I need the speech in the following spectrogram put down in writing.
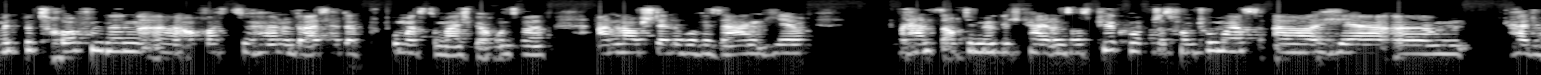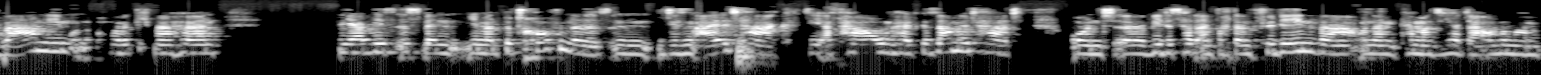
mit Betroffenen äh, auch was zu hören. Und da ist halt der Thomas zum Beispiel auch unsere Anlaufstelle, wo wir sagen, hier, du kannst auch die Möglichkeit unseres Peer-Coaches vom Thomas äh, her ähm, halt wahrnehmen und auch mal wirklich mal hören, ja, wie es ist, wenn jemand Betroffenes in diesem Alltag die Erfahrung halt gesammelt hat und äh, wie das halt einfach dann für den war. Und dann kann man sich halt da auch nochmal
